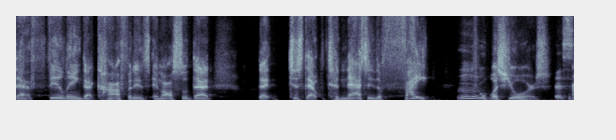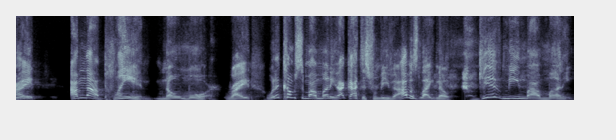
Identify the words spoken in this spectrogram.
that feeling, that confidence, and also that that just that tenacity to fight Mm, for what's yours, that's it. right? I'm not playing no more, right? When it comes to my money, I got this from Eva. I was like, no, give me my money.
